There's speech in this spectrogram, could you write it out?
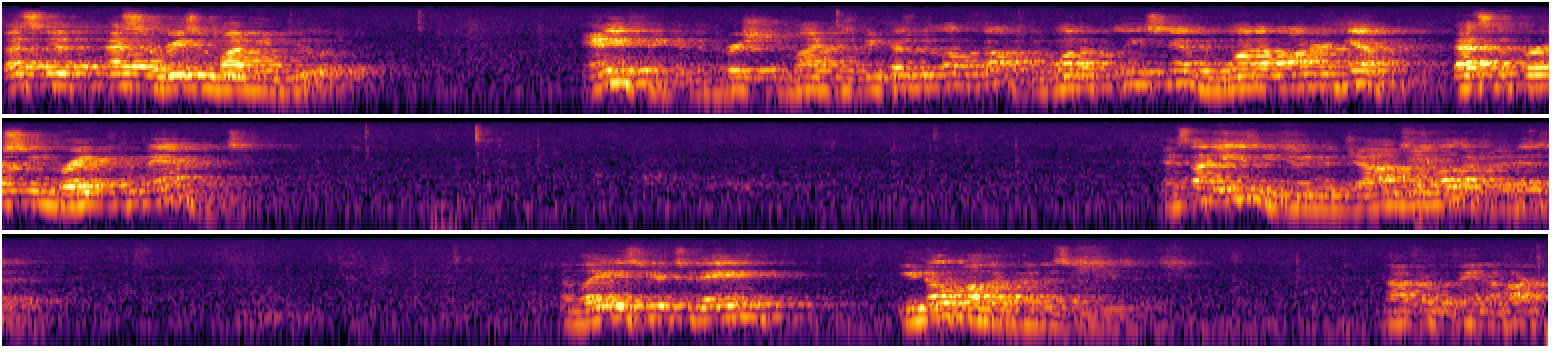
That's the, that's the reason why we do it. Anything in the Christian life is because we love God. We want to please Him. We want to honor Him. That's the first and great commandment. And it's not easy doing the jobs of motherhood, is it? And ladies here today, you know motherhood isn't easy. Not for the faint of heart.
